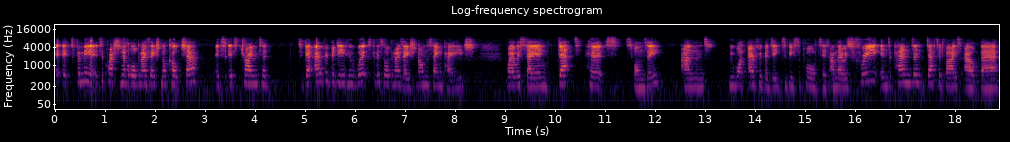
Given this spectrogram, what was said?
it, for me, it's a question of organisational culture. It's it's trying to to get everybody who works for this organisation on the same page, where we're saying debt hurts Swansea, and we want everybody to be supported. And there is free, independent debt advice out there,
